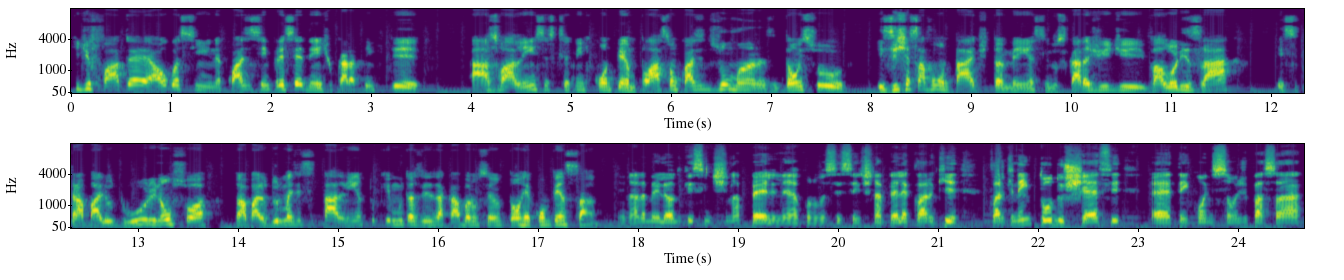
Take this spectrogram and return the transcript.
que de fato é algo, assim, né, quase sem precedente. O cara tem que ter. As valências que você tem que contemplar são quase desumanas. Então, isso. Existe essa vontade também, assim, dos caras de, de valorizar esse trabalho duro e não só trabalho duro, mas esse talento que muitas vezes acaba não sendo tão recompensado. Tem nada melhor do que sentir na pele, né? Quando você sente na pele, é claro que, claro que nem todo chefe é, tem condição de passar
